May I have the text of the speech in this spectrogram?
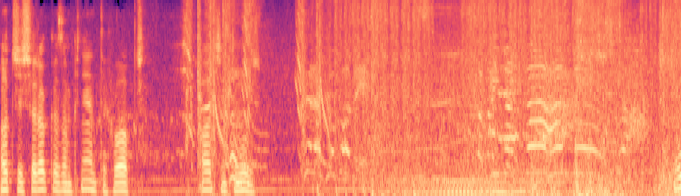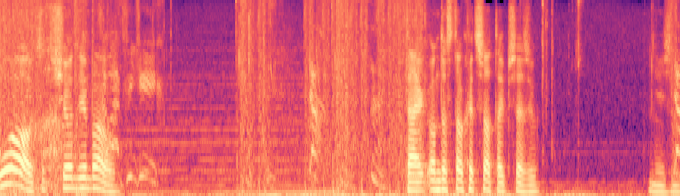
Oczy szeroko zamknięte, chłopcze. O czym ty mówisz? Wow, co tu się odjebało? Tak, on dostał headshota i przeżył. Nieźle.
